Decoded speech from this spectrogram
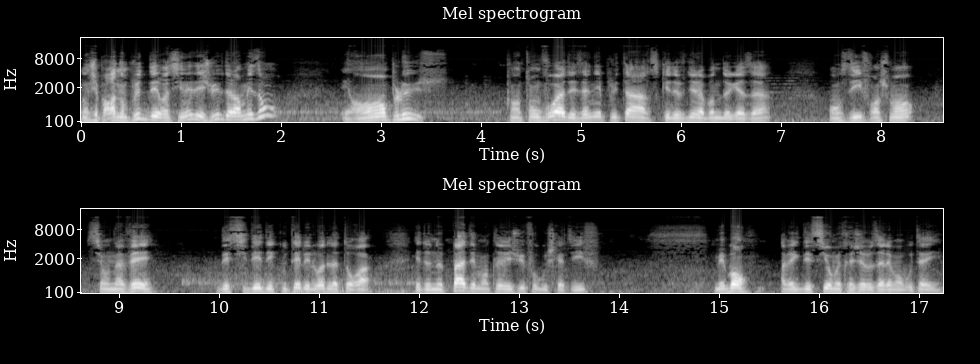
Donc j'ai pas le droit non plus de déraciner des juifs de leur maison. Et en plus, quand on voit des années plus tard ce qui est devenu la bande de Gaza, on se dit franchement, si on avait décidé d'écouter les lois de la Torah et de ne pas démanteler les juifs au Gouche Katif, mais bon, avec des si on mettrait Jérusalem en bouteille.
